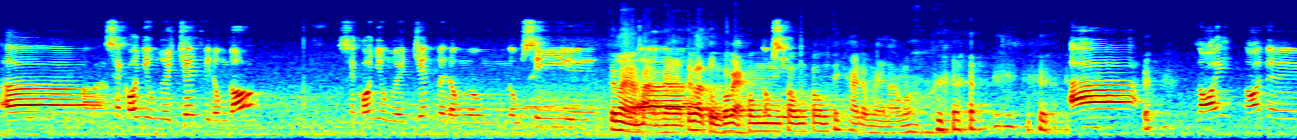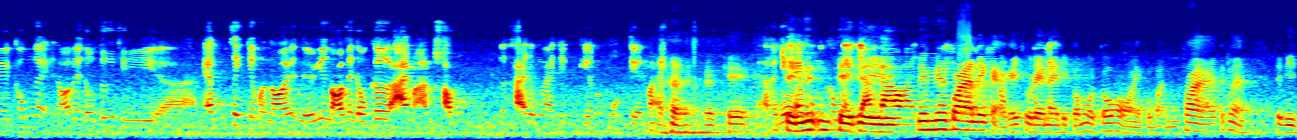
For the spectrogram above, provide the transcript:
à, sẽ có nhiều người chết vì đồng đó. Sẽ có nhiều người chết về đồng đồng, đồng si tức là bạn uh, tức là Tùng có vẻ không si. không không thích hai đồng này nào không? À, nói nói về công nghệ nói về đầu tư thì uh, em không thích nhưng mà nói nếu như nói về đầu cơ ai mà ăn sống được hai đồng này thì kiếm được một tiền mà anh. Ok. À, nhưng thì, em không thì, thì, liên, liên quan đến cả cái chủ đề này thì có một câu hỏi của bạn Thoa ấy, tức là tại vì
